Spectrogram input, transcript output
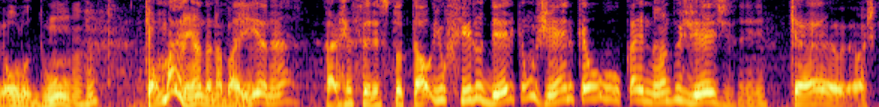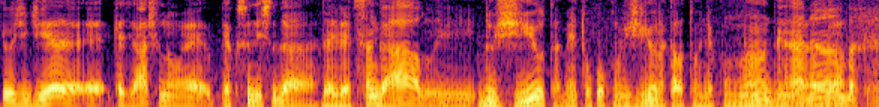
Olodum, uhum. que é uma lenda na Sim. Bahia, né? Cara, referência total. E o filho dele, que é um gênio, que é o Kainan do Gege. Sim que é, acho que hoje em dia, é, quer dizer, acho não, é percussionista da, da Ivete Sangalo e do Gil também, tocou com o Gil naquela turnê com o Nando. Caramba, cara.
